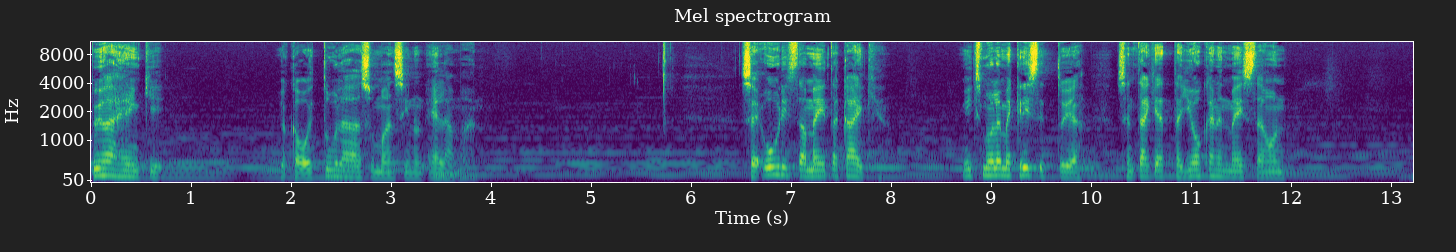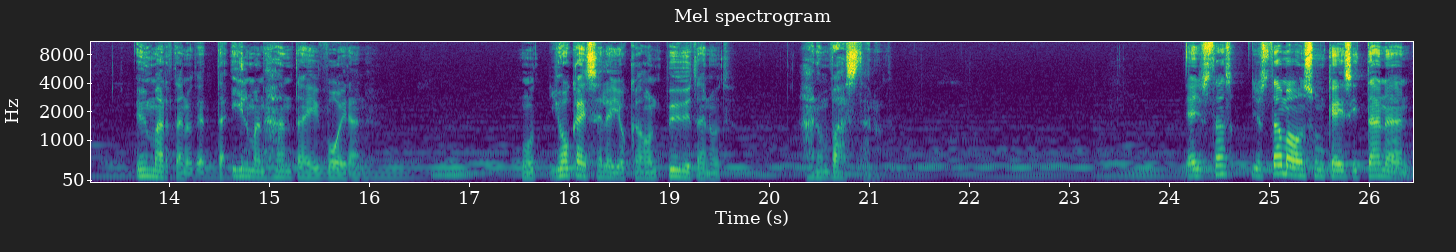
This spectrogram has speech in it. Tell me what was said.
Pyhä henki, joka voi tulla asumaan sinun elämään. Se uudistaa meitä kaikkia. Miksi me olemme kristittyjä? Sen takia, että jokainen meistä on ymmärtänyt, että ilman häntä ei voida. Mutta jokaiselle, joka on pyytänyt, hän on vastannut. Ja jos, täs, jos tämä on sun keisi tänään,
